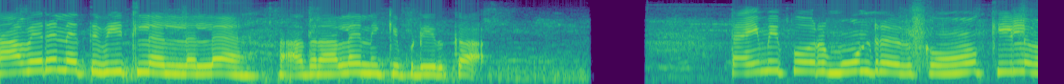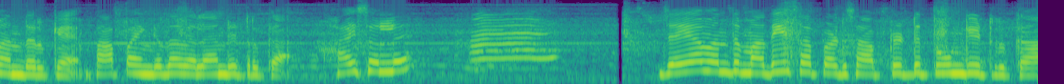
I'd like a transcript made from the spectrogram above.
நான் வேற நேற்று வீட்டில் இல்லைல்ல. அதனால் இன்னைக்கு இப்படி இருக்கா? டைம் இப்போ ஒரு மூன்று இருக்கும். கீழே வந்திருக்கேன். பாப்பா இங்கே தான் விளையாண்டுட்டு இருக்கா ஹாய் சொல்லு. ஜெயா வந்து மதிய சாப்பாடு சாப்பிட்டுட்டு தூங்கிட்டு இருக்கா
